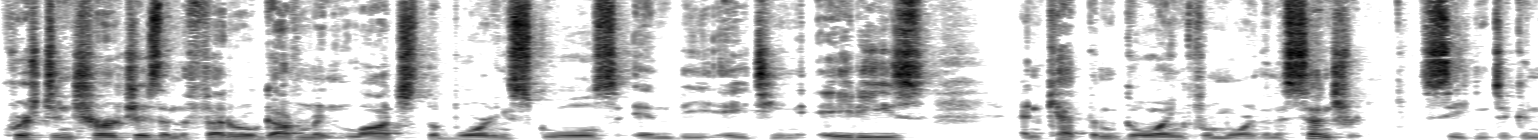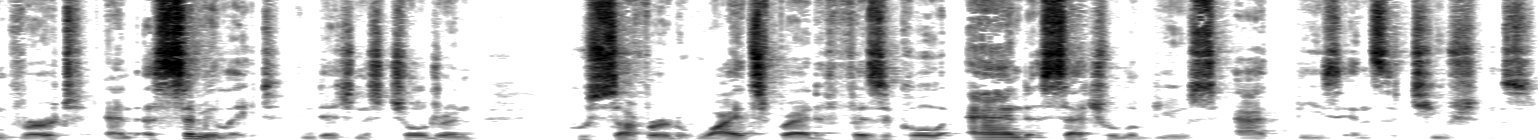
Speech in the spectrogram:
Christian churches and the federal government launched the boarding schools in the 1880s and kept them going for more than a century, seeking to convert and assimilate Indigenous children who suffered widespread physical and sexual abuse at these institutions.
